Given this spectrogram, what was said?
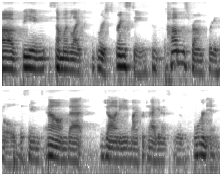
of being someone like Bruce Springsteen, who comes from Freehold, the same town that Johnny, my protagonist, was born in.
